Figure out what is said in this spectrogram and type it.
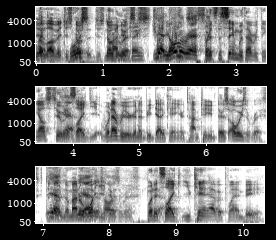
I love it. Just know, the, just know the risks. things. Yeah, new know the things. risks. But like- it's the same with everything else too. It's like whatever you're going to be dedicating your time to, you, there's always a risk. To Yeah, know, no matter yeah, what there's you always do. a risk. But it's like you can't have a plan B.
